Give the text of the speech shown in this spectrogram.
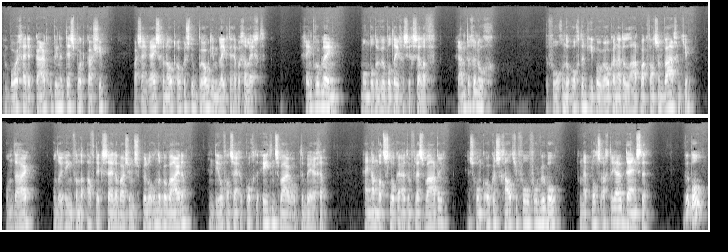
en borg hij de kaart op in het dashboardkastje, waar zijn reisgenoot ook een stuk brood in bleek te hebben gelegd. Geen probleem, mompelde Wubbel tegen zichzelf. Ruimte genoeg. De volgende ochtend liep Oroka naar de laadbak van zijn wagentje, om daar, onder een van de afdekzeilen waar ze hun spullen onder bewaarden, een deel van zijn gekochte etenswaren op te bergen. Hij nam wat slokken uit een fles water en schonk ook een schaaltje vol voor Wubbel, toen hij plots achteruit deinsde. Wubbel,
